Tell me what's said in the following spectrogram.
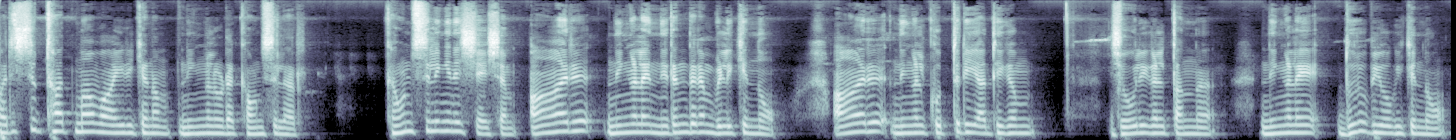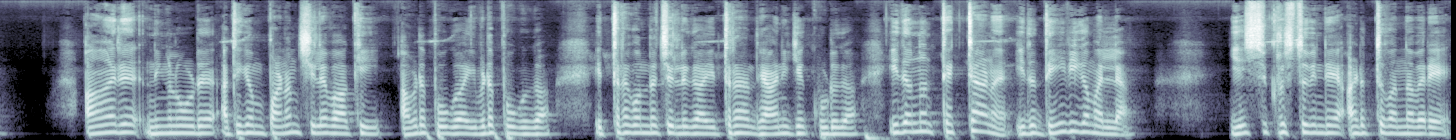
പരിശുദ്ധാത്മാവായിരിക്കണം നിങ്ങളുടെ കൗൺസിലർ കൗൺസിലിങ്ങിന് ശേഷം ആര് നിങ്ങളെ നിരന്തരം വിളിക്കുന്നോ ആര് നിങ്ങൾക്കൊത്തിരി അധികം ജോലികൾ തന്ന് നിങ്ങളെ ദുരുപയോഗിക്കുന്നു? ആര് നിങ്ങളോട് അധികം പണം ചിലവാക്കി അവിടെ പോകുക ഇവിടെ പോകുക ഇത്ര കൊന്ത ചൊല്ലുക ഇത്ര ധ്യാനിക്ക് കൂടുക ഇതൊന്നും തെറ്റാണ്. ഇത് ദൈവികമല്ല. യേശു ക്രിസ്തുവിന്റെ അടുത്ത് വന്നവരെ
